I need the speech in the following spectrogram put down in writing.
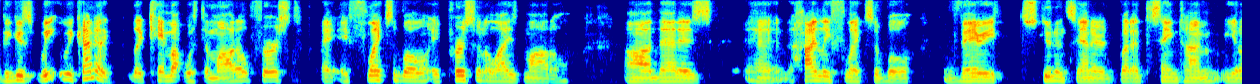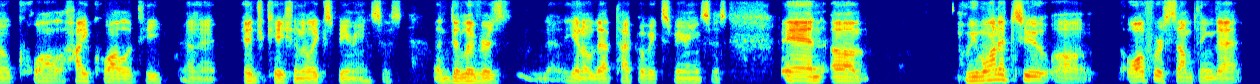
Because we, we kind of like came up with the model first a, a flexible, a personalized model uh, that is uh, highly flexible, very student centered, but at the same time, you know, qual- high quality uh, educational experiences and delivers, you know, that type of experiences. And um, we wanted to uh, offer something that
